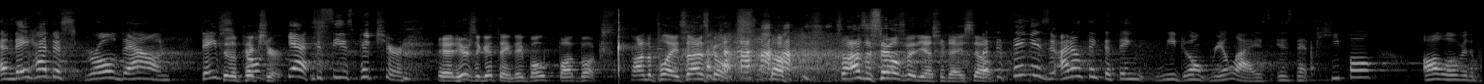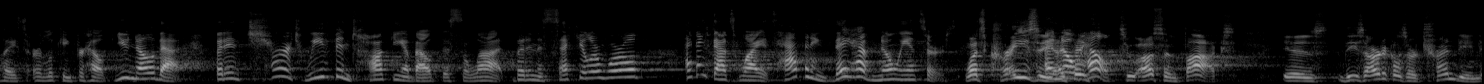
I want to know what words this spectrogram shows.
And they had to scroll down. Dave To the scrolled- picture. Yeah, to see his picture. And here's the good thing: they both bought books on the plane, so that's cool. so, so I was a salesman yesterday. So But the thing is, I don't think the thing we don't realize is that people all over the place are looking for help. You know that. But in church, we've been talking about this a lot. But in the secular world, I think that's why it's happening. They have no answers. what's crazy, And I no think, help. to us and Fox, is these articles are trending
